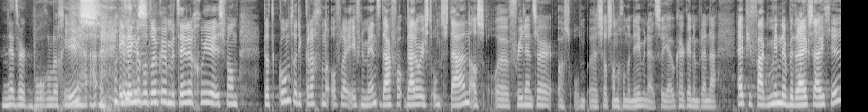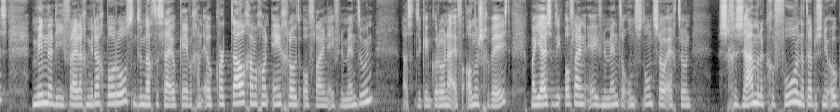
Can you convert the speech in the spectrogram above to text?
netwerkborrelig is. Ja. ik denk dat dat ook meteen een goede is van... dat komt door die kracht van een offline evenement. Daarvoor, daardoor is het ontstaan als uh, freelancer, als on, uh, zelfstandig ondernemer... Nou, dat zul jij ook herkennen, Brenda... heb je vaak minder bedrijfsuitjes, minder die vrijdagmiddagborrels. En toen dachten zij, oké, okay, we gaan elk kwartaal... gaan we gewoon één groot offline evenement doen... Nou, is natuurlijk in corona even anders geweest. Maar juist op die offline evenementen ontstond zo echt zo'n gezamenlijk gevoel. En dat hebben ze nu ook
